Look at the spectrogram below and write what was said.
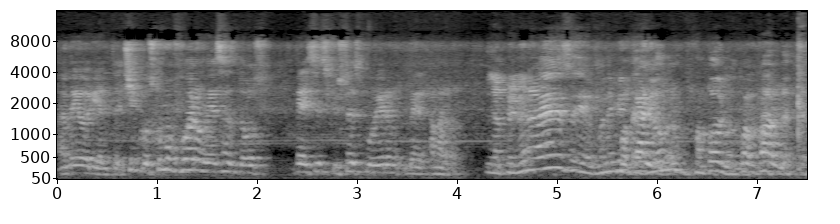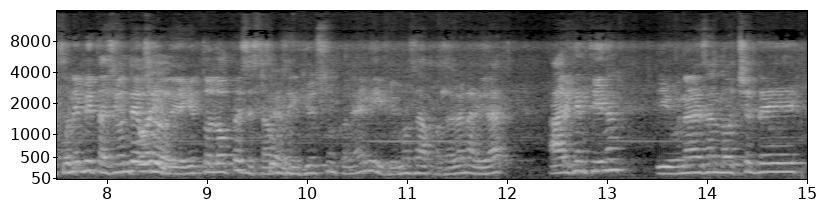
a Medio Oriente. Chicos, ¿cómo fueron esas dos veces que ustedes pudieron ver a Maradona? La primera vez eh, fue una invitación. Juan Pablo. Juan Pablo. Fue una invitación de, bueno, de Dieguito López. Estábamos Sí. en Houston con él y fuimos a pasar la Navidad a Argentina. Y una de esas noches de,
